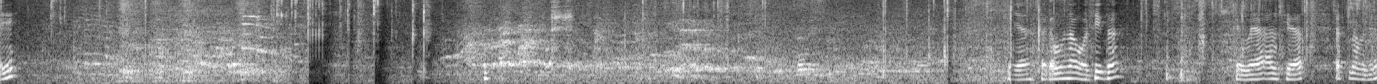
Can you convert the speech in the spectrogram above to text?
Ahí. Sacamos la bolsita que me da ansiedad. No, mentira.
